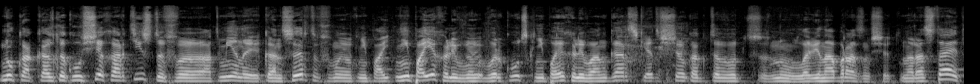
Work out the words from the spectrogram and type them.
Ну, как, как у всех артистов, э, отмены концертов, мы вот не, по- не поехали в, в Иркутск, не поехали в Ангарск, это все как-то вот, ну, лавинообразно все это нарастает.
